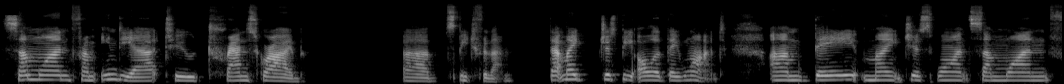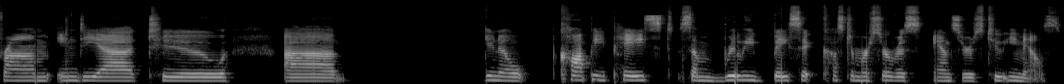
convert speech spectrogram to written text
someone from India to transcribe uh, speech for them. That might just be all that they want. Um, they might just want someone from India to, uh, you know, copy paste some really basic customer service answers to emails.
